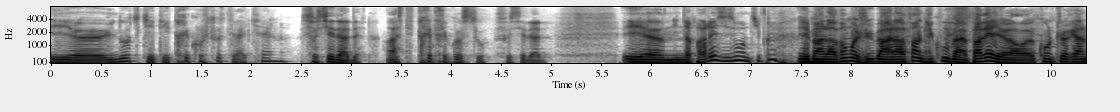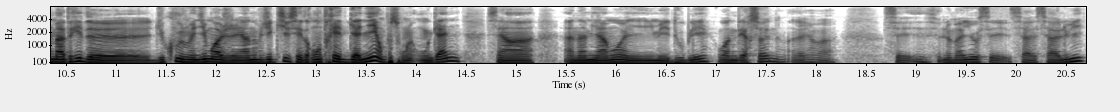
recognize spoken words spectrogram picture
et euh, une autre qui était très costaud, c'était laquelle? Sociedad. Ah, c'était très très costaud, Sociedad. Et euh, il t'a parlé, Zizou, un petit peu? Et ben à la fin, moi, je, ben, à la fin, du coup, ben pareil. Alors contre le Real Madrid, du coup, je me dis, moi, j'ai un objectif, c'est de rentrer et de gagner. En plus, on, on gagne. C'est un, un, ami à moi, il m'est doublé, Wanderson. D'ailleurs, c'est le maillot, c'est à lui.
